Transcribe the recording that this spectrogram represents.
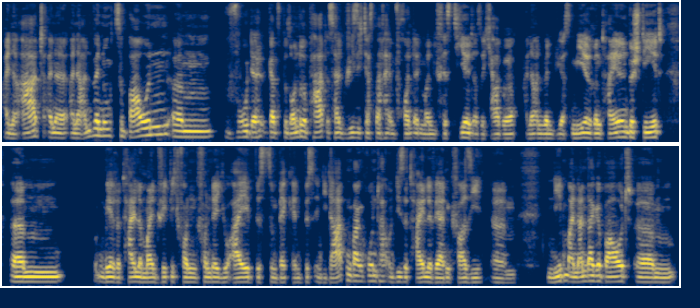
eine Art, eine, eine Anwendung zu bauen, ähm, wo der ganz besondere Part ist halt, wie sich das nachher im Frontend manifestiert. Also ich habe eine Anwendung, die aus mehreren Teilen besteht. Ähm, und mehrere Teile meint wirklich von, von der UI bis zum Backend bis in die Datenbank runter. Und diese Teile werden quasi ähm, nebeneinander gebaut ähm,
